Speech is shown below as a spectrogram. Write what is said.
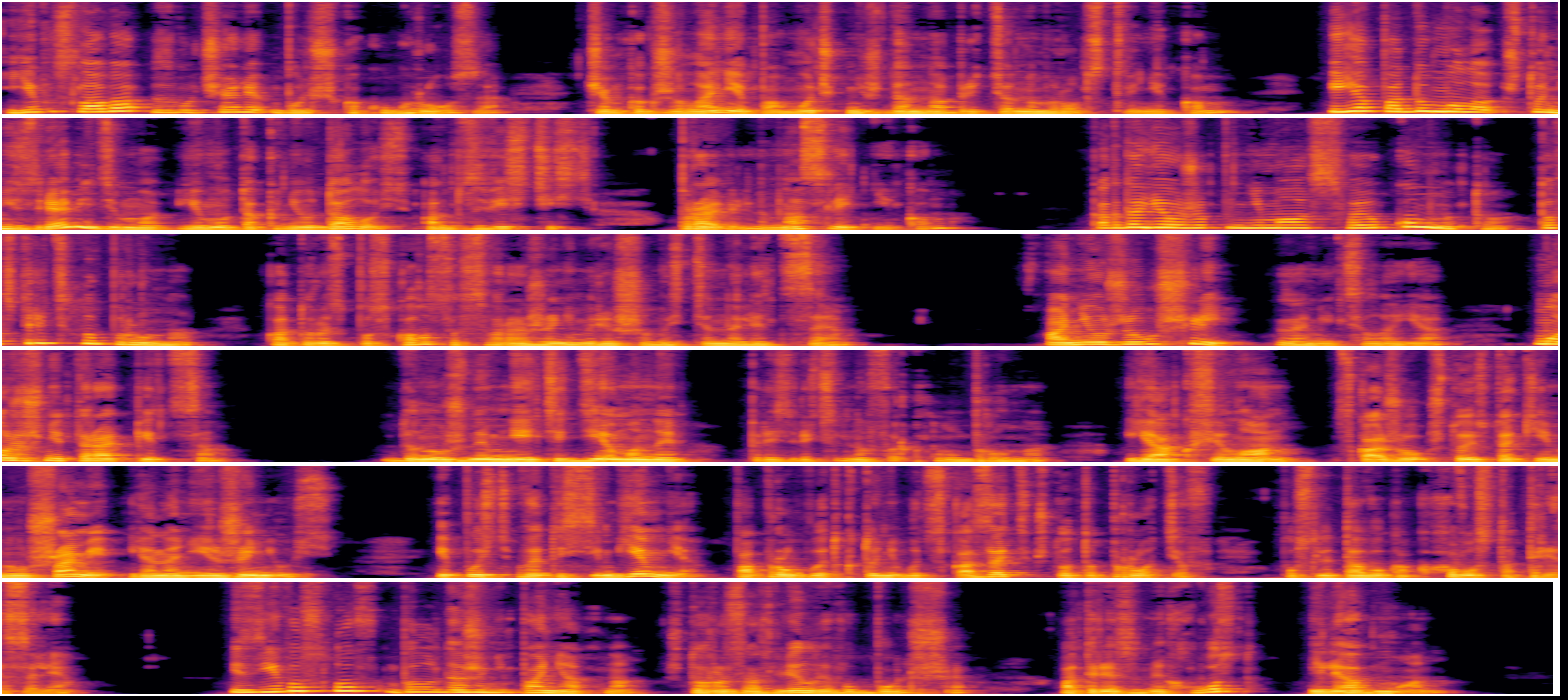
Его слова звучали больше как угроза, чем как желание помочь нежданно обретенным родственникам. И я подумала, что не зря, видимо, ему так и не удалось обзавестись правильным наследником. Когда я уже поднималась в свою комнату, то встретила Бруно, который спускался с выражением решимости на лице. «Они уже ушли», – заметила я. «Можешь не торопиться». «Да нужны мне эти демоны», – презрительно фыркнул Бруно. «Я Кфилан. Скажу, что и с такими ушами я на ней женюсь. И пусть в этой семье мне попробует кто-нибудь сказать что-то против после того, как хвост отрезали». Из его слов было даже непонятно, что разозлило его больше – отрезанный хвост или обман.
